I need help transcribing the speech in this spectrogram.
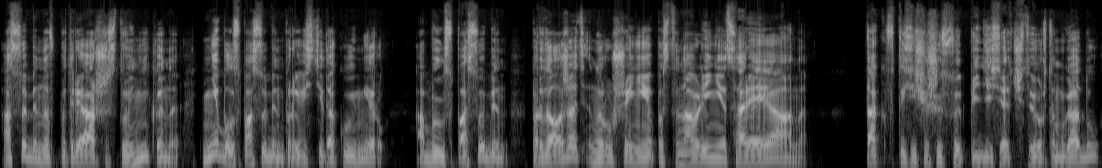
особенно в патриаршество Никона, не был способен провести такую меру, а был способен продолжать нарушение постановления царя Иоанна. Так, в 1654 году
